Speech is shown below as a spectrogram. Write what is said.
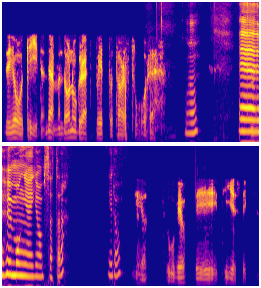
det och tiden där, men du har nog rätt på ett och ett halvt, två år här. Ja. Eh, hur många är gravsättare idag? Jag tror vi är uppe i tio stycken.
